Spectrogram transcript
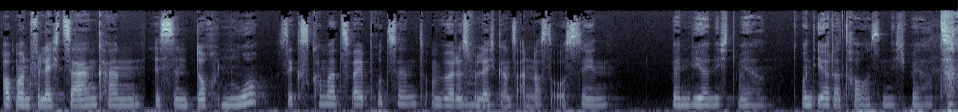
ob man vielleicht sagen kann, es sind doch nur 6,2 Prozent und würde es vielleicht ganz anders aussehen, wenn wir nicht wären und ihr da draußen nicht wärt.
